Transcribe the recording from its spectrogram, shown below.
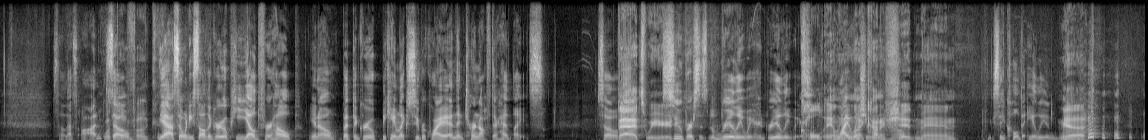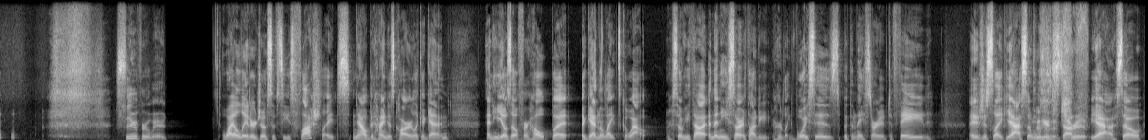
So that's odd. What so, the fuck? Yeah. So when he saw the group, he yelled for help. You know, but the group became like super quiet and then turned off their headlights. So That's weird. super, really weird, really weird. Cold alien Why would like you kind of help? shit, man. You say cold alien? Yeah. Super weird. A while later, Joseph sees flashlights now behind his car, like again, and he yells out for help, but again, the lights go out. So he thought, and then he started thought he heard like voices, but then they started to fade. And it's just like, yeah, some This weird stuff. trip. Yeah. So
